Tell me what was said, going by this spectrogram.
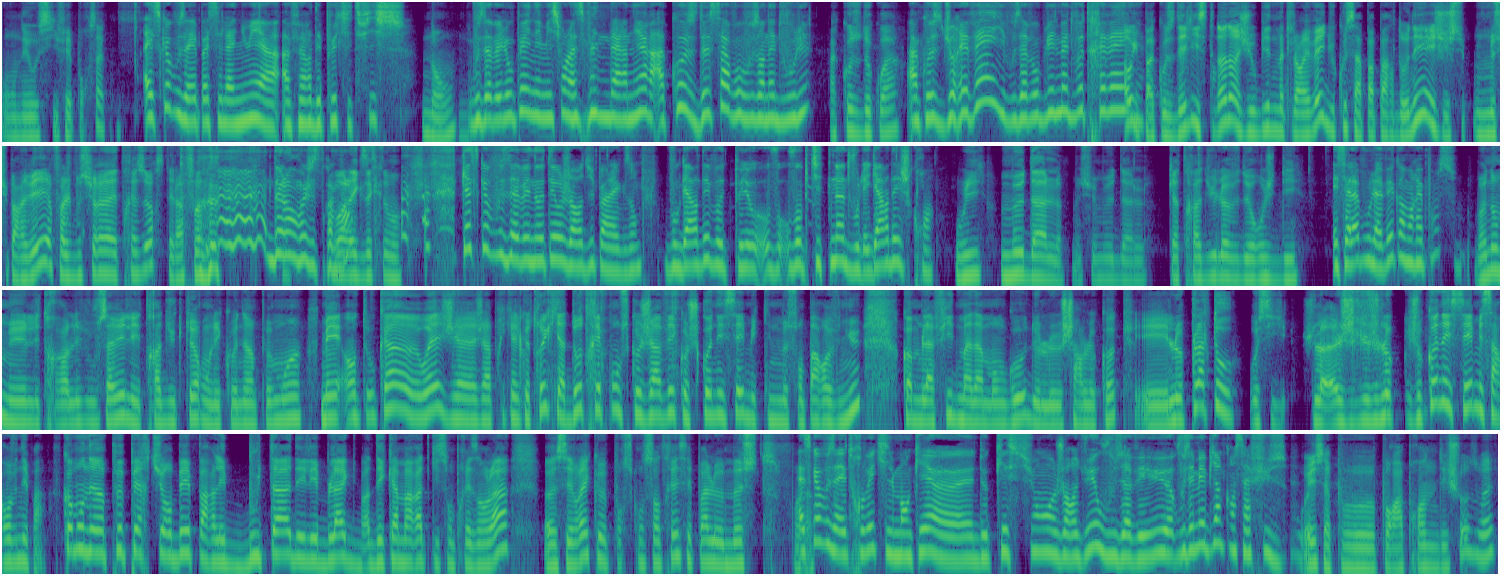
on est aussi fait pour ça. Est-ce que vous avez passé la nuit à, à faire des petites fiches? Non. Vous avez loupé une émission la semaine dernière à cause de ça, vous vous en êtes voulu? À cause de quoi? À cause du réveil Vous avez oublié de mettre votre réveil Ah oui, pas à cause des listes. Non, non, j'ai oublié de mettre le réveil, du coup ça a pas pardonné et je me suis pas réveillé. Enfin, je me suis réveillé à 13h, c'était la fin. de l'enregistrement. voilà, exactement. Qu'est-ce que vous avez noté aujourd'hui par exemple? Vous gardez votre, vos, vos petites notes, vous les gardez je crois. Oui, Meudal, monsieur Meudal, qui a traduit l'œuvre de Roujdi. Et celle-là vous l'avez comme réponse Bah non, mais les vous savez, les traducteurs, on les connaît un peu moins. Mais en tout cas, euh, ouais, j'ai appris quelques trucs. Il y a d'autres réponses que j'avais, que je connaissais, mais qui ne me sont pas revenues, comme la fille de Madame Angot de Le Charles Lecoq et le plateau aussi. Je, le- je, je le- je connaissais, mais ça revenait pas. Comme on est un peu perturbé par les boutades et les blagues des camarades qui sont présents là, euh, c'est vrai que pour se concentrer, c'est pas le must. Voilà. Est-ce que vous avez trouvé qu'il manquait euh, de questions aujourd'hui ou vous avez eu vous aimez bien quand ça fuse? Oui, ça pour, pour apprendre des choses, ouais.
